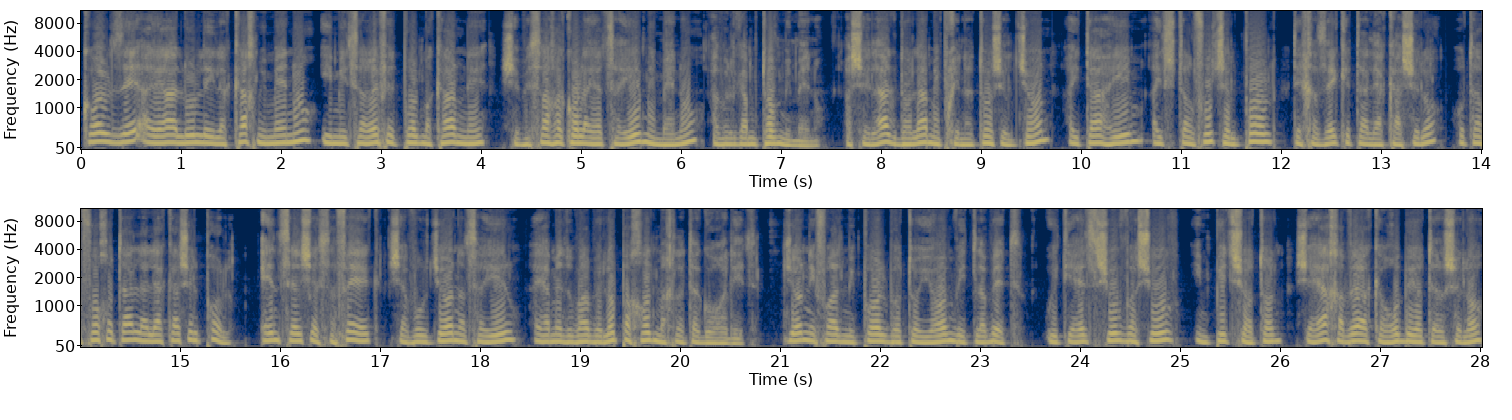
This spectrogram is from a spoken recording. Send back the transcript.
כל זה היה עלול להילקח ממנו אם יצרף את פול מקרטני, שבסך הכל היה צעיר ממנו, אבל גם טוב ממנו. השאלה הגדולה מבחינתו של ג'ון הייתה האם ההצטרפות של פול תחזק את הלהקה שלו, או תהפוך אותה ללהקה של פול. אין צל של ספק שעבור ג'ון הצעיר היה מדובר בלא פחות מהחלטה גורלית. ג'ון נפרד מפול באותו יום והתלבט. הוא התייעץ שוב ושוב עם פיט שוטון, שהיה החבר הקרוב ביותר שלו,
